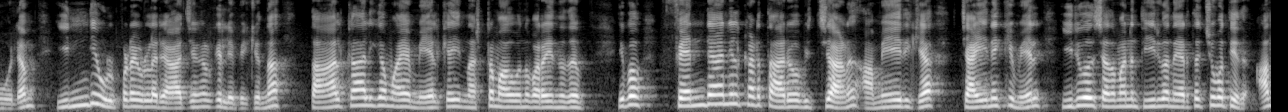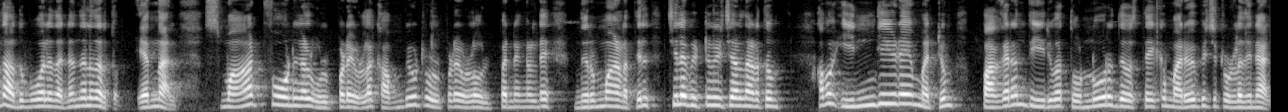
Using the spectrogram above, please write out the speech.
മൂലം ഇന്ത്യ ഉൾപ്പെടെയുള്ള രാജ്യങ്ങൾക്ക് ലഭിക്കുന്ന താൽക്കാലികമായ മേൽക്കൈ നഷ്ടമാകുമെന്ന് പറയുന്നത്. ഇപ്പോൾ ഫെൻഡാനിൽ കടത്ത് ആരോപിച്ചാണ് അമേരിക്ക ചൈനയ്ക്ക് മേൽ ഇരുപത് ശതമാനം തീരുവ നേരത്തെ ചുമത്തിയത്. അത് അതുപോലെ തന്നെ നിലനിർത്തും. എന്നാൽ സ്മാർട്ട് ഫോണുകൾ ഉൾപ്പെടെയുള്ള കമ്പ്യൂട്ടർ ഉൾപ്പെടെയുള്ള ഉൽപ്പന്നങ്ങളുടെ നിർമ്മാണത്തിൽ ചില വിട്ടുവീഴ്ചകൾ നടത്തും. അപ്പോൾ ഇന്ത്യയുടെയും മറ്റും പകരം തീരുവ തൊണ്ണൂറ് ദിവസത്തേക്ക് മരവിപ്പിച്ചിട്ടുള്ളതിനാൽ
